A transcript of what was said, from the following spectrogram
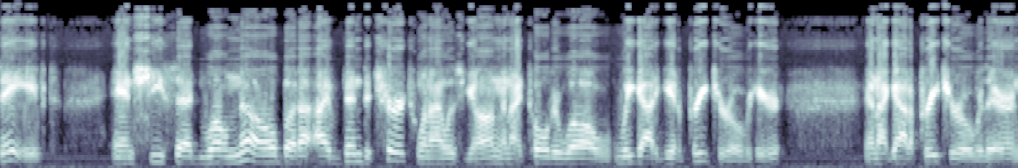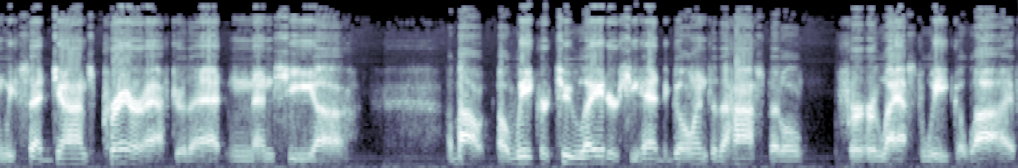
saved, and she said, "Well, no, but I, I've been to church when I was young." And I told her, "Well, we got to get a preacher over here." And I got a preacher over there, and we said John's prayer after that, and then she. uh about a week or two later, she had to go into the hospital for her last week alive.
